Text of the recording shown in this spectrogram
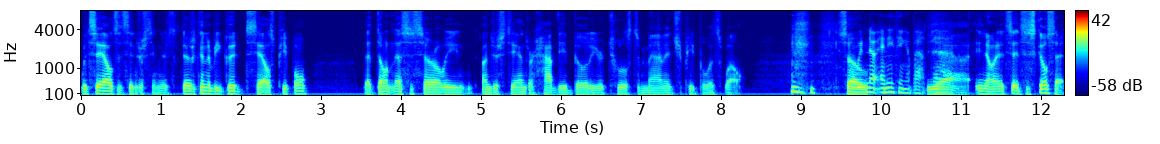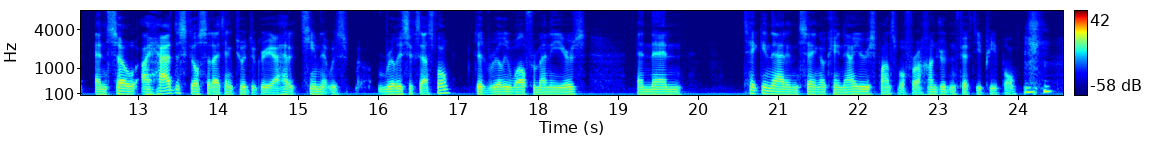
With sales, it's interesting. There's there's going to be good salespeople that don't necessarily understand or have the ability or tools to manage people as well. I so wouldn't know anything about that. yeah, you know, it's it's a skill set, and so I had the skill set. I think to a degree, I had a team that was really successful, did really well for many years, and then taking that and saying, okay, now you're responsible for 150 people,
